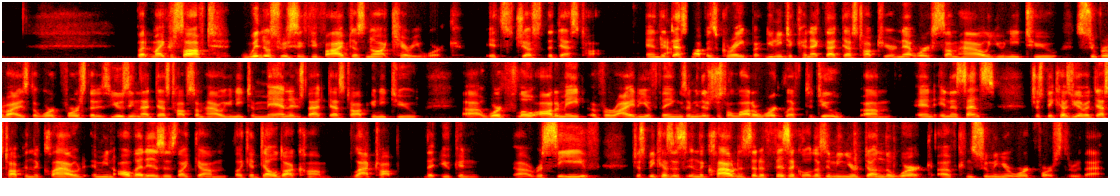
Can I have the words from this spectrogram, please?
But Microsoft Windows 365 does not carry work. It's just the desktop. And the yeah. desktop is great, but you need to connect that desktop to your network somehow. You need to supervise the workforce that is using that desktop somehow. You need to manage that desktop. You need to uh, workflow automate a variety of things. I mean, there's just a lot of work left to do. Um, and in a sense, just because you have a desktop in the cloud, I mean, all that is is like um, like a Dell.com laptop that you can uh, receive. Just because it's in the cloud instead of physical doesn't mean you're done the work of consuming your workforce through that.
